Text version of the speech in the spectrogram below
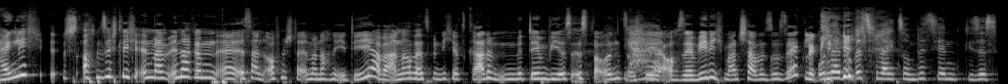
eigentlich ist offensichtlich in meinem Inneren äh, ist ein Offenstall immer noch eine Idee, aber andererseits bin ich jetzt gerade mit dem, wie es ist bei uns, dass Ja. wir ja auch sehr wenig Matsch haben, so sehr glücklich. Oder du bist vielleicht so ein bisschen dieses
